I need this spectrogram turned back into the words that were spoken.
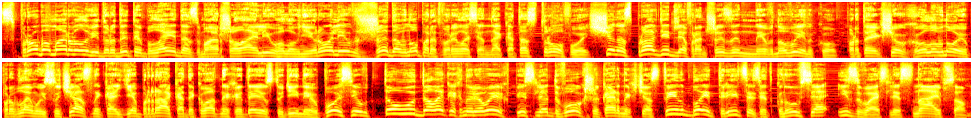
Спроба Марвел відродити Блейда з Маршала Алі в головній ролі вже давно перетворилася на катастрофу, що насправді для франшизи не в новинку. Проте, якщо головною проблемою сучасника є брак адекватних ідей у студійних босів, то у далеких нульових після двох шикарних частин Блейд 30 зіткнувся із Веслі Снайпсом.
